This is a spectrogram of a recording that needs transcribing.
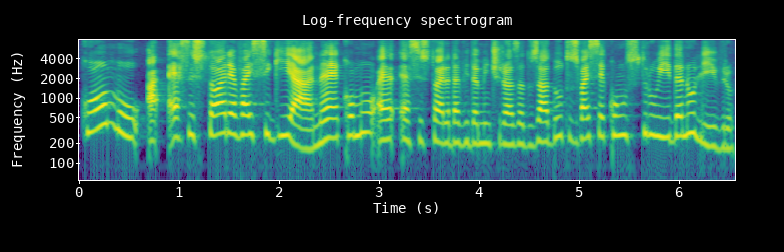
como a, essa história vai se guiar, né? Como é, essa história da vida mentirosa dos adultos vai ser construída no livro.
